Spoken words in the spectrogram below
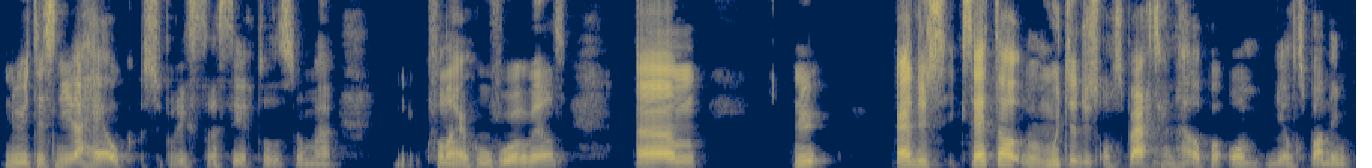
Nu, het is niet dat hij ook super gestresseerd was of zo, maar ik vond dat een goed voorbeeld. Um, nu, dus ik zei het al, we moeten dus ons paard gaan helpen om die ontspanning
